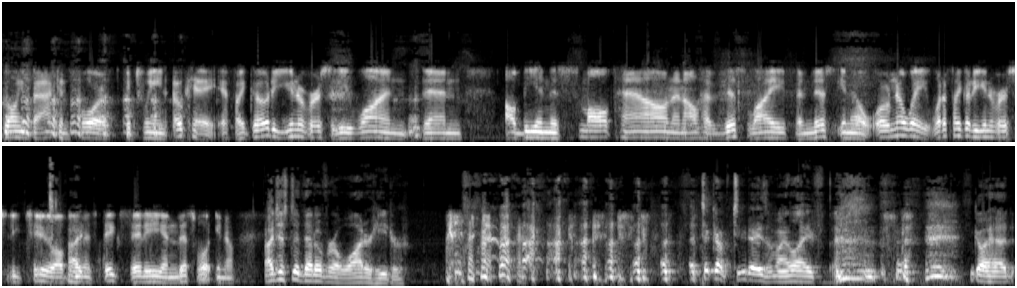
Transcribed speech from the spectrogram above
going back and forth between okay, if I go to university one, then I'll be in this small town and I'll have this life and this, you know, or no, wait, what if I go to university two? I'll be in this big city and this will, you know. I just did that over a water heater. it took up two days of my life. Go ahead.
